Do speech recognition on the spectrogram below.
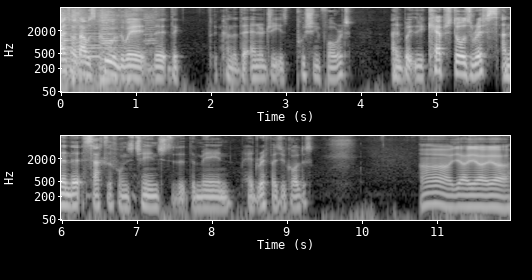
I thought that was cool the way the, the kind of the energy is pushing forward, and but you kept those riffs, and then the saxophones changed to the, the main head riff as you called it. Oh, yeah, yeah, yeah.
